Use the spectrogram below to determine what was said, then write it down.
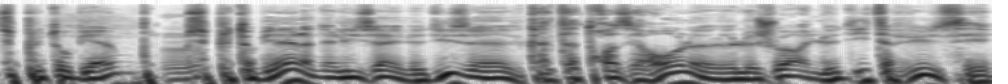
C'est plutôt bien. Mm. C'est plutôt bien l'analyse. Ils le disent. hein. Quand t'as 3-0, le, le joueur il le dit. T'as vu, c'est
